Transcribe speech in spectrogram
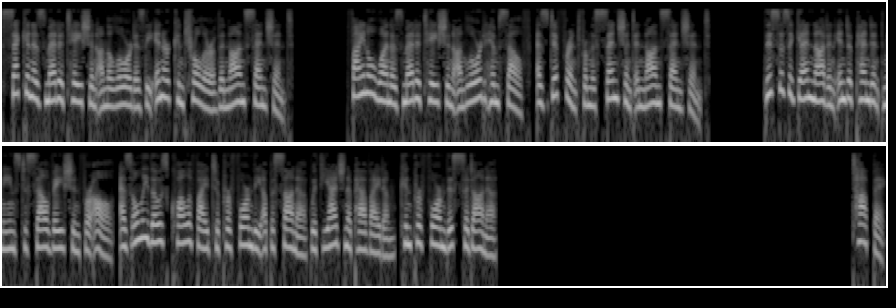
Second is meditation on the Lord as the inner controller of the non-sentient. Final one is meditation on Lord himself, as different from the sentient and non-sentient. This is again not an independent means to salvation for all, as only those qualified to perform the upasana with yajnapavitam can perform this sadhana. Topic:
